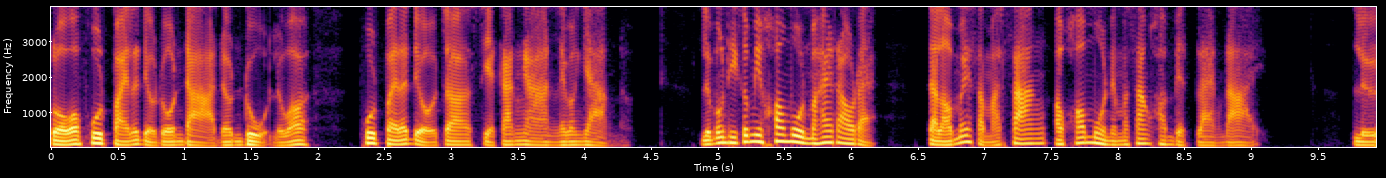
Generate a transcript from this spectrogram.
กลัวว่าพูดไปแล้วเดี๋ยวโดนด่าโดนดุหรือว่าพูดไปแล้วเดี๋ยวจะเสียการงานอะไรบางอย่างนะหรือบางทีก็มีข้อมูลมาให้เราแหละ แต่เราไม่สามารถสร้างเอาข้อมูลเนี่ยมาสร้างความเปลี่ยนแปลงได้ หรือ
